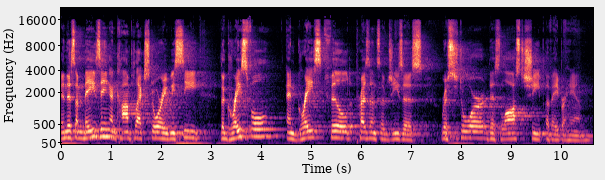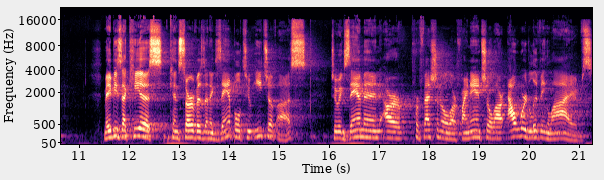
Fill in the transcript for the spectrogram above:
In this amazing and complex story, we see the graceful and grace filled presence of Jesus restore this lost sheep of Abraham. Maybe Zacchaeus can serve as an example to each of us to examine our professional, our financial, our outward living lives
